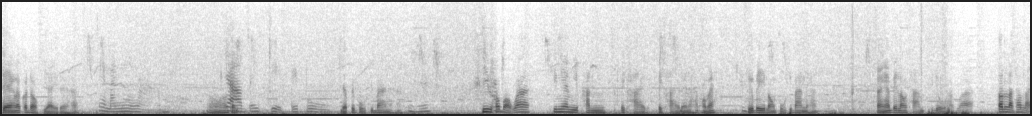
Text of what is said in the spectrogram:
แดงแล้วก็ดอกใหญ่ด้วยครับแต่มันมีหนามอ๋ออย่าแต่เอาไปเก็บไปปลูกเดี๋ยวไปปลูกที่บ้านนะครับอือฮึพี่เขาบอกว่าที่เนี่ยมีพันธุ์ไปขายไปขายด้วยนะครับเอาไหมซื้อไปลองปลูกที่บ้านไหมครับแต่งั้นไปลองถามพี่ดูครับว่าต้นละเท่าไหร่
